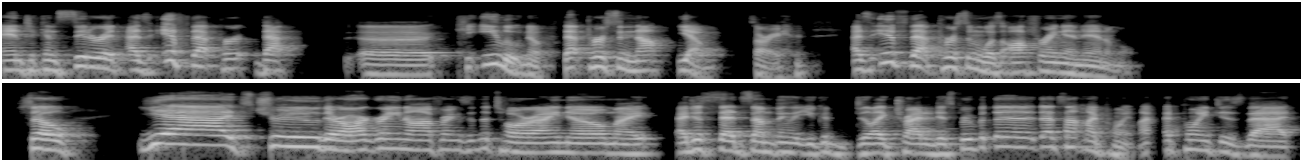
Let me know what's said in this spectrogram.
And to consider it as if that per, that uh ki'ilu, no, that person not, yeah, sorry, as if that person was offering an animal. So yeah, it's true. There are grain offerings in the Torah. I know my I just said something that you could like try to disprove, but the, that's not my point. My point is that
